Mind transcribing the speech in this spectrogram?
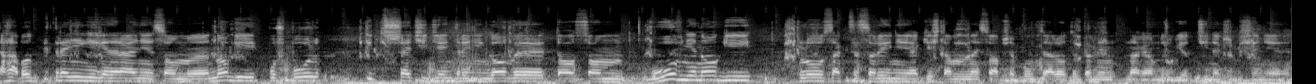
Aha, bo treningi generalnie są e, nogi, push-pull i trzeci dzień treningowy to są głównie nogi plus akcesoryjnie jakieś tam najsłabsze punkty, ale o tym pewnie nagram drugi odcinek, żeby się nie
